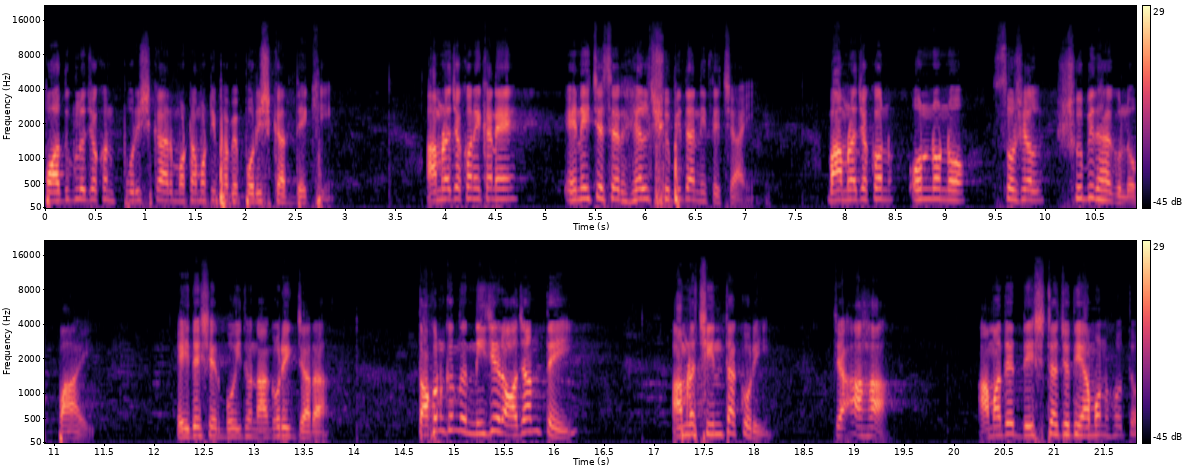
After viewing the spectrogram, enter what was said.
পথগুলো যখন পরিষ্কার, মোটামুটিভাবে পরিষ্কার দেখি, আমরা যখন এখানে এনএইচএস এর হেলথ সুবিধা নিতে চাই, বা আমরা যখন অন্য অন্য সোশ্যাল সুবিধাগুলো পাই এই দেশের বৈধ নাগরিক যারা, তখন কিন্তু নিজের অজান্তেই আমরা চিন্তা করি যে, আহা, আমাদের দেশটা যদি এমন হতো?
